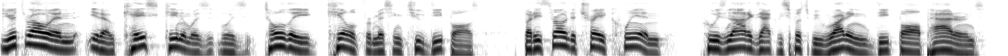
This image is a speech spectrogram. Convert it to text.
You're throwing, you know, Case Keenum was was totally killed for missing two deep balls, but he's thrown to Trey Quinn, who is not exactly supposed to be running deep ball patterns.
